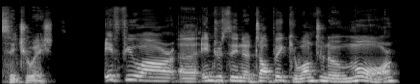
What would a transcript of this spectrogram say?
situations. If you are uh, interested in a topic, you want to know more,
